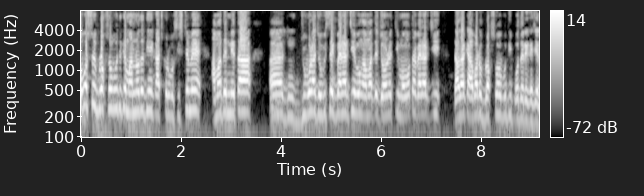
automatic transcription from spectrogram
অবশ্যই ব্লক সভাপতিকে মান্যতা দিয়ে কাজ করব। সিস্টেমে আমাদের নেতা আহ, যুবরাজ অভিষেক ব্যানার্জি এবং আমাদের জননেত্রী মমতা ব্যানার্জি দাদাকে আবারও ব্লক সভাপতি পদে রেখেছেন।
